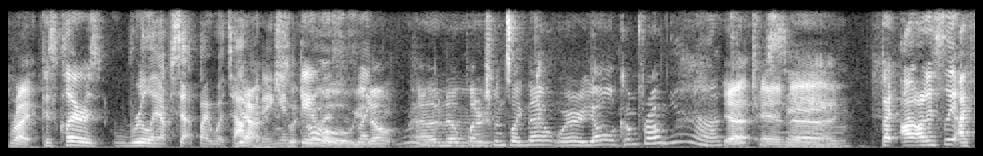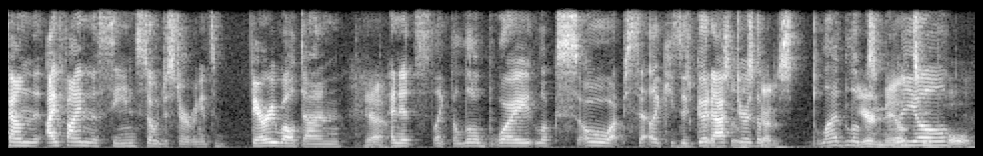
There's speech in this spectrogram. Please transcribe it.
Right. because Claire is really upset by what's Yeah, happening, she's and like, Geillis oh, is you like, don't have no "Hmm, punishments like that where y'all come from? Yeah, that's Yeah, interesting. and, uh, but honestly, I found that I find the scene so disturbing. It's very well done, Yeah. and it's like the little boy looks so upset. Like he's a good so actor. he's the got his blood looks ear nailed to a real.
